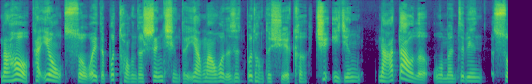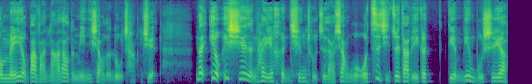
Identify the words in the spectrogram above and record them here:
然后他用所谓的不同的申请的样貌，或者是不同的学科，去已经。拿到了我们这边所没有办法拿到的名校的入场券，那有一些人他也很清楚知道，像我我自己最大的一个。点并不是要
